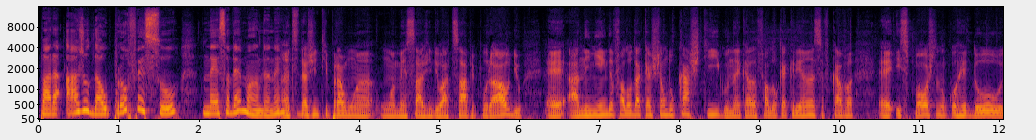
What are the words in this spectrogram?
para ajudar o professor nessa demanda, né? Antes da gente ir para uma, uma mensagem de WhatsApp por áudio, é, a Nini ainda falou da questão do castigo, né? Que ela falou que a criança ficava é, exposta no corredor,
